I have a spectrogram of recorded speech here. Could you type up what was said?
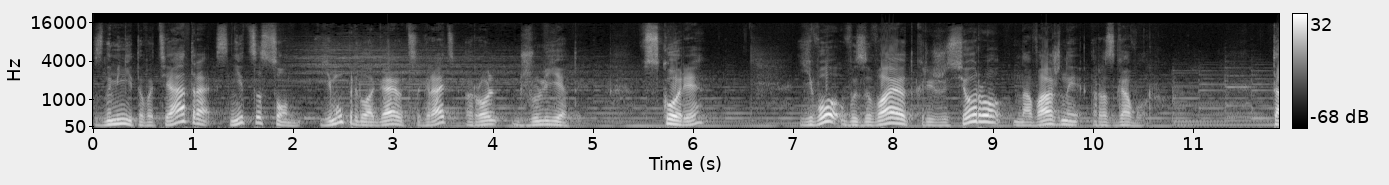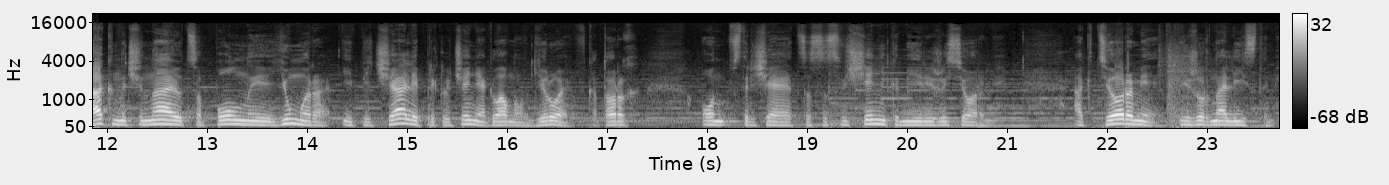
знаменитого театра снится сон. Ему предлагают сыграть роль Джульетты. Вскоре его вызывают к режиссеру на важный разговор. Так начинаются полные юмора и печали приключения главного героя, в которых он встречается со священниками и режиссерами, актерами и журналистами,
